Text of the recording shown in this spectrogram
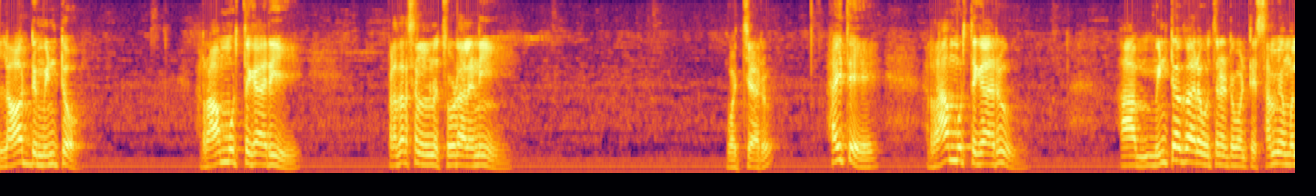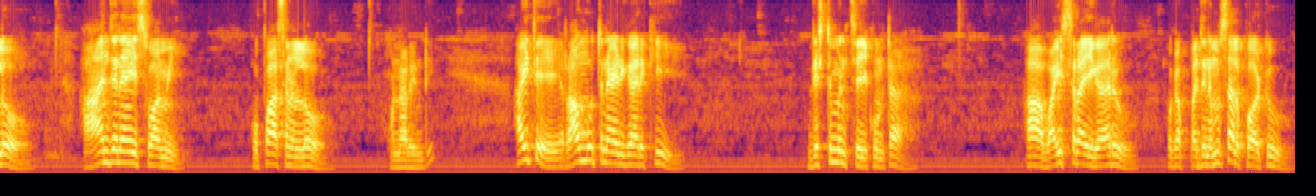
లార్డ్ మింటో రామ్మూర్తి గారి ప్రదర్శనలను చూడాలని వచ్చారు. అయితే రామ్మూర్తి గారు ఆ మింటో గారు వచ్చినటువంటి సమయంలో ఆంజనేయ స్వామి ఉపాసనలో ఉన్నారండి. అయితే రామ్మూర్తి నాయుడు గారికి డిస్టర్బెన్స్ చేయకుండా ఆ వైస్రాయ్ గారు ఒక పది నిమిషాల పాటు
